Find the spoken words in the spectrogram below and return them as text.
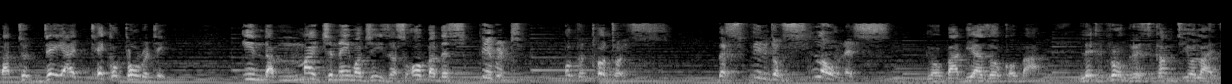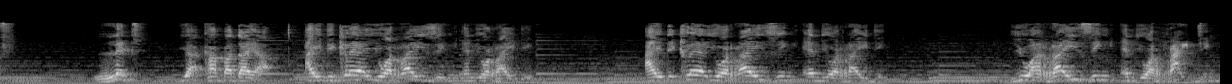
But today I take authority in the mighty name of Jesus over the spirit of the tortoise, the spirit of slowness. Let progress come to your life. Let Yakabadaya. I declare you are rising and you are riding. I declare you are rising and you are riding. You are rising and you are riding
